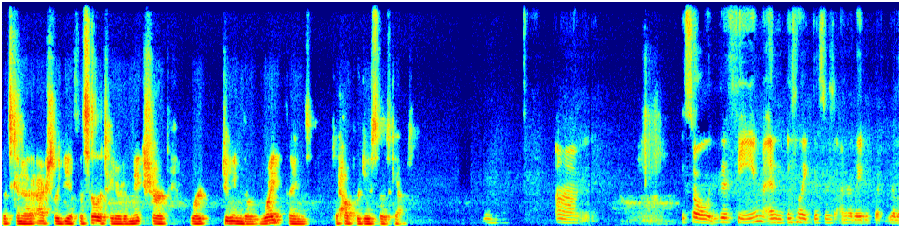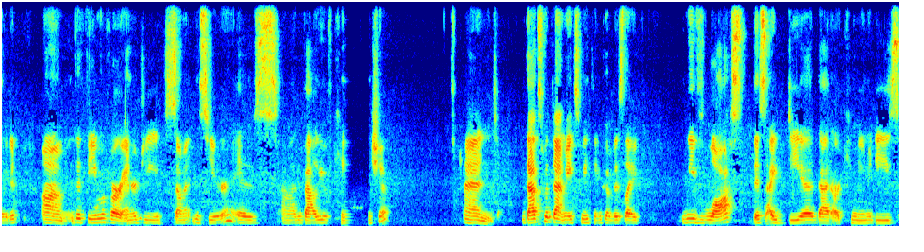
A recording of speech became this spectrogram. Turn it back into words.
that's going to actually be a facilitator to make sure we're doing the right things to help reduce those gaps. Mm-hmm. Um, so the theme, and like this is unrelated but related. Um, the theme of our energy summit this year is uh, the value of kinship, and that's what that makes me think of is like we've lost this idea that our communities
